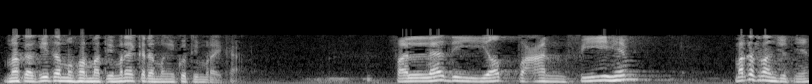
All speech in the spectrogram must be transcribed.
Maka kita menghormati mereka dan mengikuti mereka. Falladhi yat'an fihim maka selanjutnya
